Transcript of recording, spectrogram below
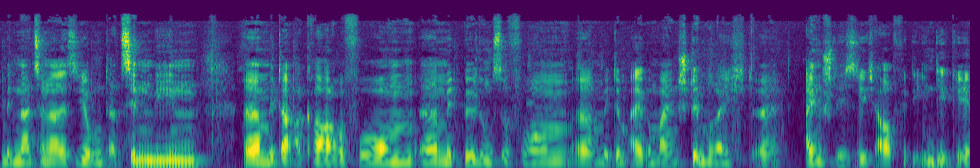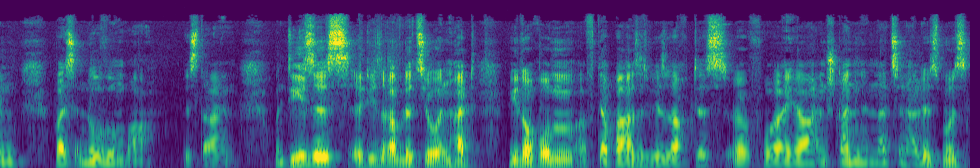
mit Nationalisierung der Zinnminen, äh, mit der Agrarreform, äh, mit Bildungsreform, äh, mit dem allgemeinen Stimmrecht, äh, einschließlich auch für die Indigenen, was ein Novum war bis dahin. Und dieses, äh, diese Revolution hat wiederum auf der Basis, wie gesagt, des äh, vorher entstandenen Nationalismus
